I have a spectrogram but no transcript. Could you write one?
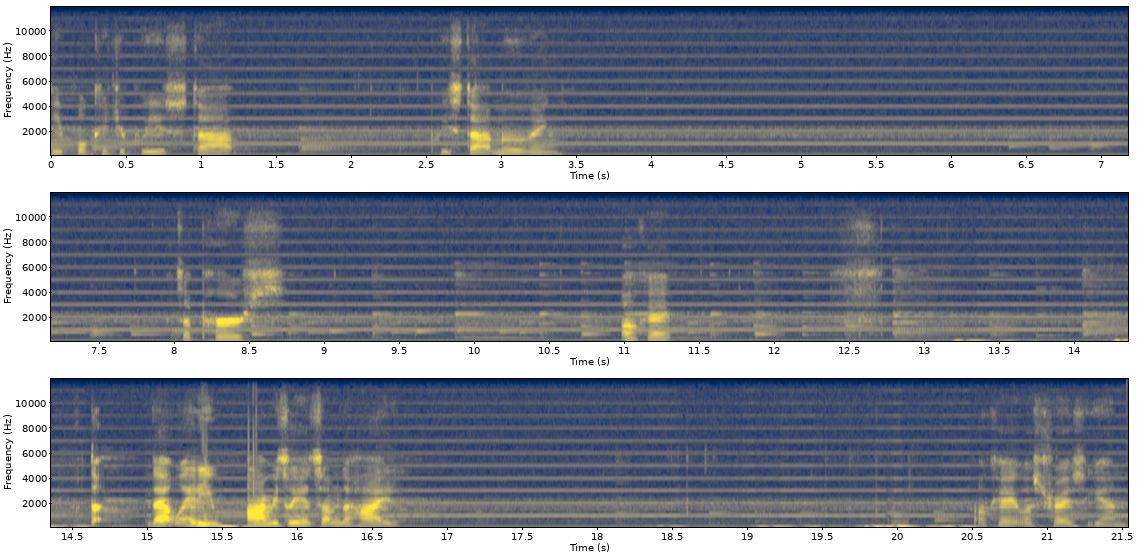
People, could you please stop? Please stop moving. It's a purse. Okay. That lady obviously had something to hide. Okay, let's try this again.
